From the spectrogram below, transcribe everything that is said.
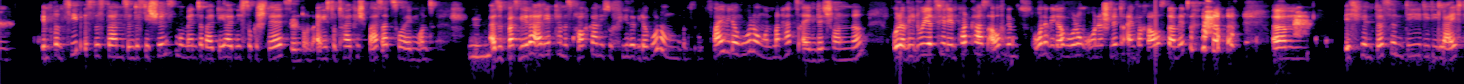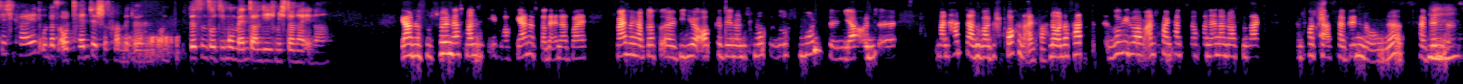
im Prinzip ist es dann, sind es die schönsten Momente, weil die halt nicht so gestellt sind und eigentlich total viel Spaß erzeugen. Und mhm. also was wir da erlebt haben, es braucht gar nicht so viele Wiederholungen. Zwei Wiederholungen und man hat es eigentlich schon, ne? Oder wie du jetzt hier den Podcast aufnimmst, ohne Wiederholung, ohne Schnitt, einfach raus damit. ähm, ich finde, das sind die, die die Leichtigkeit und das Authentische vermitteln. Und das sind so die Momente, an die ich mich dann erinnere ja, das ist so schön, dass man sich eben auch gerne daran erinnert, weil ich weiß ich habe das äh, Video auch gesehen und ich musste so schmunzeln, ja, und äh, man hat darüber gesprochen einfach, ne, und das hat, so wie du am Anfang kannst du noch dran erinnern, du hast gesagt, im Podcast Verbindung, ne, es verbindet. Mhm.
